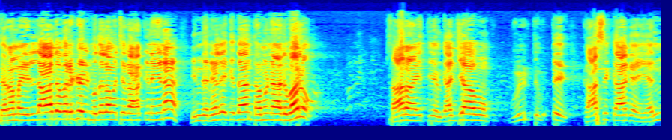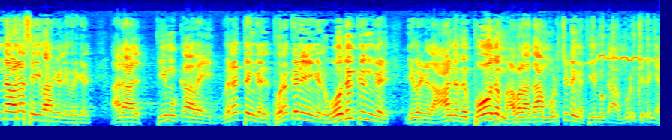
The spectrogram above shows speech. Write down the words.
திறமை இல்லாதவர்கள் முதலமைச்சர் ஆக்குனீங்கன்னா இந்த நிலைக்கு தான் தமிழ்நாடு வரும். சாராயத்தையும் கஞ்சாவும் வீழ்த்து விட்டு காசுக்காக என்ன வேணா செய்வார்கள் இவர்கள். ஆனால் திமுகவை விரட்டுங்கள் புறக்கணியுங்கள் ஒதுக்குங்கள். இவர்கள் ஆண்டது போதும். அவ்வளவுதான் முடிச்சிடுங்க. திமுக முடிச்சிடுங்க.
